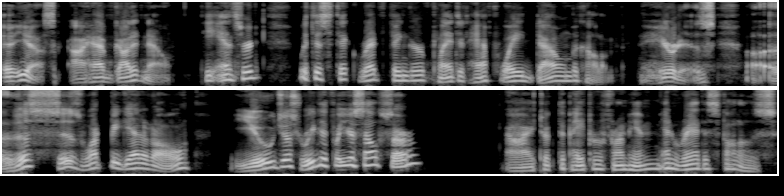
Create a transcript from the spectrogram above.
Uh, yes, I have got it now, he answered, with his thick red finger planted halfway down the column. Here it is. Uh, this is what began it all. You just read it for yourself, sir. I took the paper from him and read as follows.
